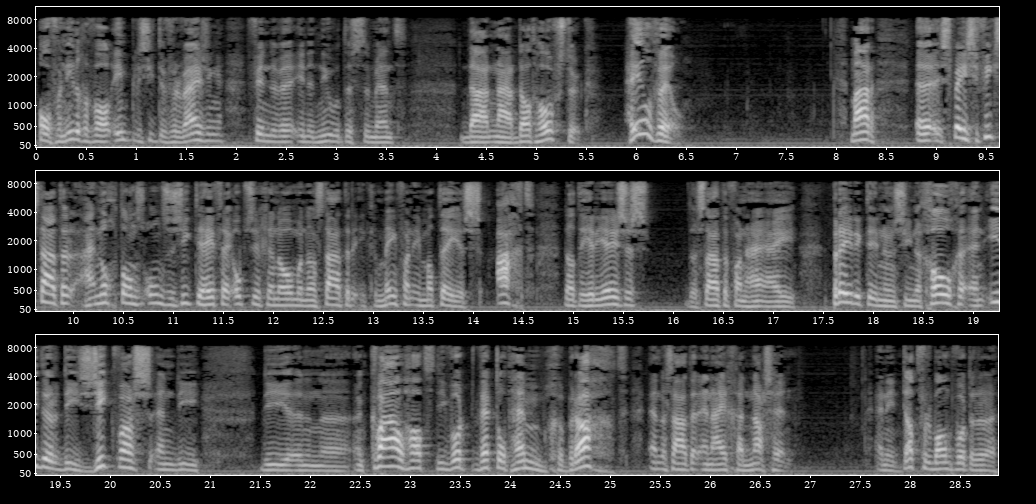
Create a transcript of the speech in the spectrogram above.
Of in ieder geval impliciete verwijzingen vinden we in het Nieuwe Testament daar naar dat hoofdstuk. Heel veel. Maar uh, specifiek staat er, nogthans onze ziekte heeft hij op zich genomen. Dan staat er, ik meen van in Matthäus 8, dat de Heer Jezus, dan staat er van hij, predikte in hun synagoge en ieder die ziek was en die, die een, uh, een kwaal had, die wordt, werd tot hem gebracht. En dan staat er, en hij genas hen. En in dat verband wordt, er,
